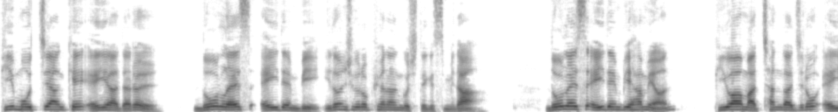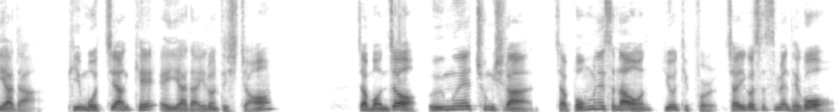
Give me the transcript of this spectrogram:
B 못지않게 A하다를 no less A than B 이런 식으로 표현하는 것이 되겠습니다. No less A than B 하면 B와 마찬가지로 A하다, B 못지않게 A하다 이런 뜻이죠. 자, 먼저 의무에 충실한 자, 본문에서 나온 dutiful. 자, 이것을 쓰면 되고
